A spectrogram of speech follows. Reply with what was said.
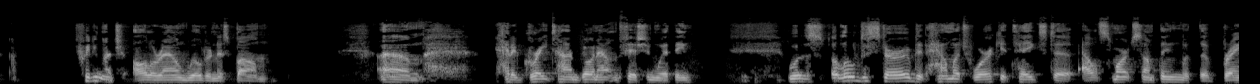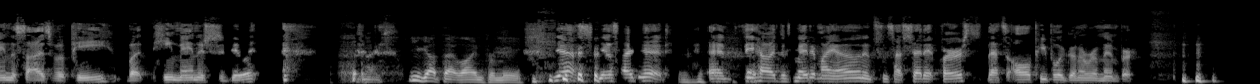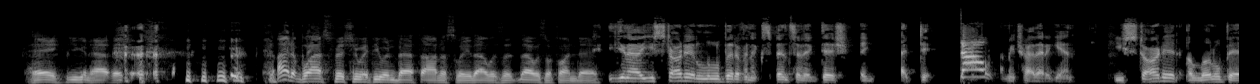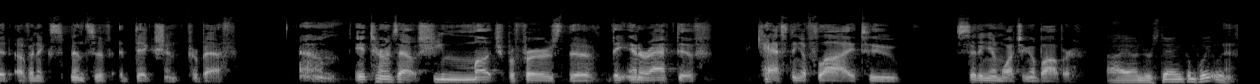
pretty much all around wilderness bum. Um, had a great time going out and fishing with him. Was a little disturbed at how much work it takes to outsmart something with the brain the size of a pea, but he managed to do it. Nice. You got that line from me. yes, yes, I did. And see how I just made it my own. And since I said it first, that's all people are going to remember. Hey, you can have it. I had a blast fishing with you and Beth. Honestly, that was a that was a fun day. You know, you started a little bit of an expensive dish. Addi- Let me try that again. You started a little bit of an expensive addiction for Beth. Um, it turns out she much prefers the the interactive casting a fly to sitting and watching a bobber. I understand completely.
